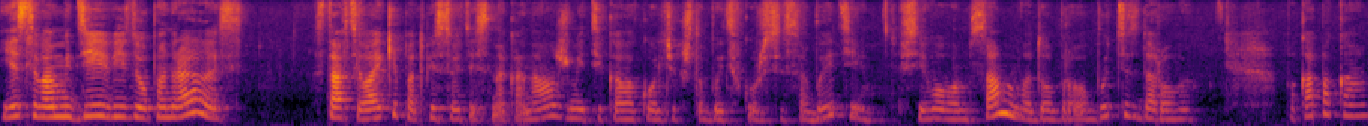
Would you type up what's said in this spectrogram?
Если вам идея видео понравилась, ставьте лайки, подписывайтесь на канал, жмите колокольчик, чтобы быть в курсе событий. Всего вам самого доброго. Будьте здоровы. Пока-пока.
